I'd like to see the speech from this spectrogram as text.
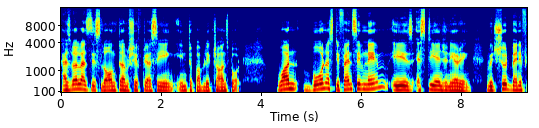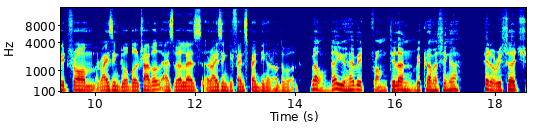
as well as this long term shift we are seeing into public transport. One bonus defensive name is ST Engineering, which should benefit from rising global travel as well as rising defense spending around the world. Well, there you have it from Thilan Wickramasinghe, Head of Research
